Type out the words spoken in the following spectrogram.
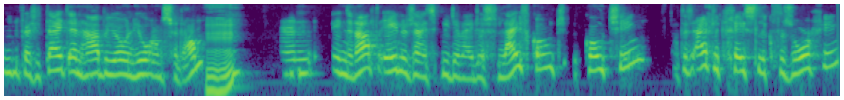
universiteit en HBO in heel Amsterdam. Mm -hmm. En inderdaad, enerzijds bieden wij dus live coach coaching. Het is eigenlijk geestelijke verzorging,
